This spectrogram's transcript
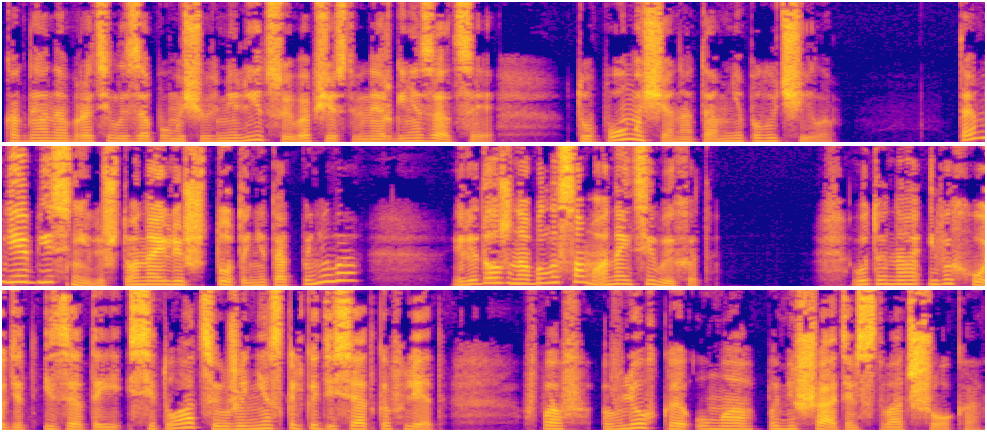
Когда она обратилась за помощью в милицию и в общественные организации, то помощи она там не получила. Там ей объяснили, что она или что-то не так поняла, или должна была сама найти выход. Вот она и выходит из этой ситуации уже несколько десятков лет, впав в легкое умопомешательство от шока.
